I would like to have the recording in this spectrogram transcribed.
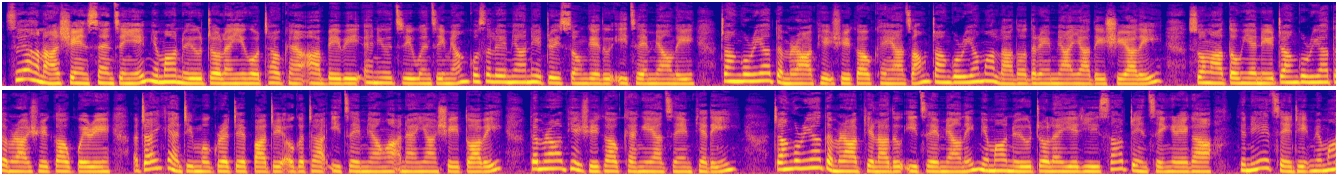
။စစ်အာဏာရှင်ဆန့်ကျင်ရေးမြန်မာနွေဦးတော်လှန်ရေးကိုထောက်ခံအားပေးပြီး NUG ဝန်ကြီးများကိုယ်စားလှယ်များနဲ့တွေ့ဆုံခဲ့သူအီချေမြောင်သည်တောင်ကိုရီးယားသမ္မတအဖြစ်ရွေးကောက်ခံရကြောင်းတောင်ကိုရီးယားမှလာသောသတင်းများရသည်ရှိရသည်။ဇွန်လ3ရက်နေ့တောင်ကိုရီးယားသမ္မတရွေးကောက်ပွဲတွင်အတိုက်အခံဒီမိုကရက်တစ်ပါတီဥက္ကဋ္ဌအီဂျေမြောင်ကအနိုင်ရရှိသွားပြီးသမ္မတအဖြစ်ရွေးကောက်ခံခဲ့ရခြင်းဖြစ်သည်။တောင်ကိုရီးယားသမ္မတဖြစ်လာသူအီဂျေမြောင်သည်မြန်မာနွေဦးတော်လှန်ရေးကြီးစတင်ချိန်ကလေးကယနေ့အချိန်ထိမြန်မာ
